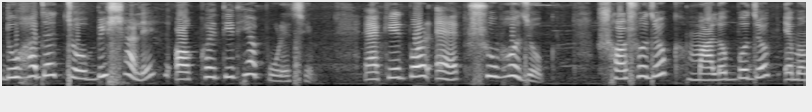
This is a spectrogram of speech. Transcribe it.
দু হাজার চব্বিশ সালে অক্ষয় তৃতীয়া পড়েছে। একের পর এক শুভ যোগ শশযোগ মালব্যযোগ এবং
